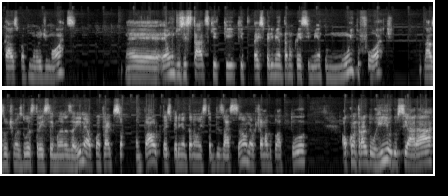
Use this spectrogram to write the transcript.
casos quanto no número de mortes. É, é um dos estados que está experimentando um crescimento muito forte nas últimas duas, três semanas aí, né? Ao contrário de São Paulo, que está experimentando uma estabilização, né? O chamado platô. Ao contrário do Rio, do Ceará,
